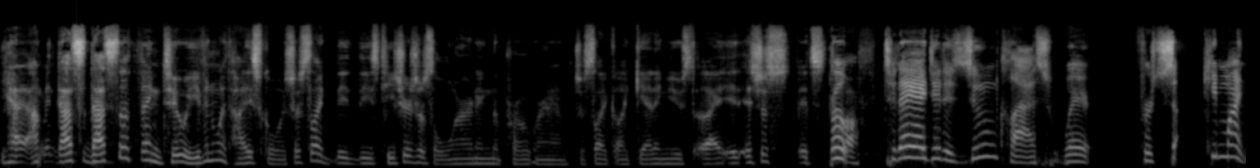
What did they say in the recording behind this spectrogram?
Yeah, I mean that's that's the thing too. Even with high school, it's just like the, these teachers just learning the program, just like like getting used to. Like, it, it's just it's Bro, tough. Today I did a Zoom class where, for keep in mind,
